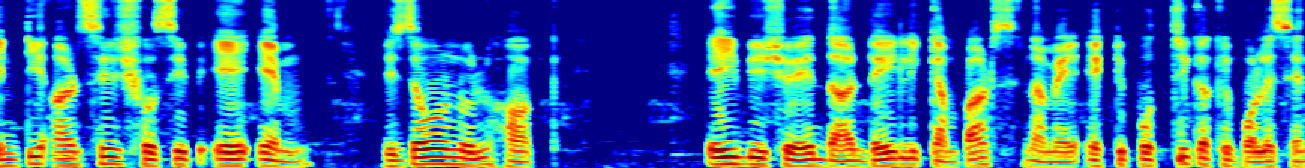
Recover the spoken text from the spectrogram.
এনটিআরসির সচিব এ এম রিজাউনুল হক এই বিষয়ে দ্য ডেইলি ক্যাম্পার্স নামের একটি পত্রিকাকে বলেছেন,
